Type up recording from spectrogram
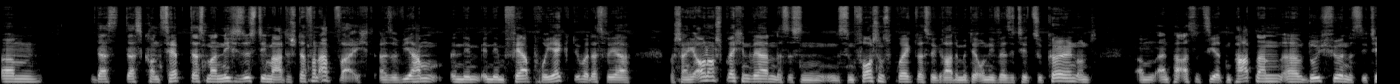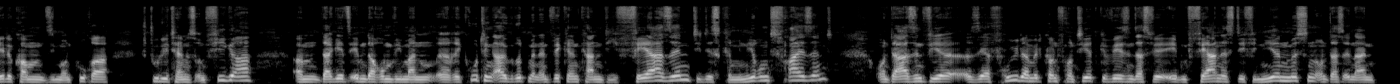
ähm, das, das Konzept, dass man nicht systematisch davon abweicht. Also wir haben in dem, in dem Fair-Projekt, über das wir ja wahrscheinlich auch noch sprechen werden, das ist ein, das ist ein Forschungsprojekt, was wir gerade mit der Universität zu Köln und ähm, ein paar assoziierten Partnern äh, durchführen. Das ist die Telekom, Simon Kucher, Studitems und FIGA. Ähm, da geht es eben darum, wie man äh, Recruiting-Algorithmen entwickeln kann, die fair sind, die diskriminierungsfrei sind. Und da sind wir sehr früh damit konfrontiert gewesen, dass wir eben Fairness definieren müssen und das in, ein,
